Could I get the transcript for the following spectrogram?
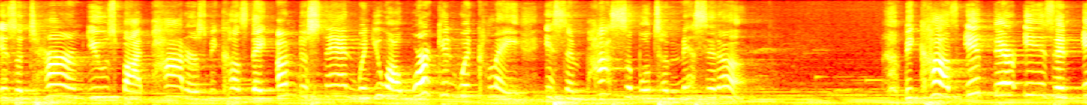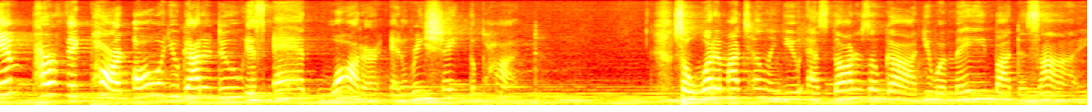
is a term used by potters because they understand when you are working with clay, it's impossible to mess it up. Because if there is an imperfect part, all you got to do is add water and reshape the pot. So, what am I telling you? As daughters of God, you were made by design.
